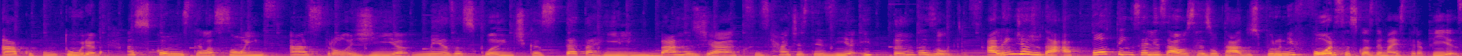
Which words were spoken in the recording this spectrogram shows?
a acupuntura, as constelações, a astrologia, mesas quânticas, teta healing, barras de axis, radiestesia e tantas outras. Além de ajudar a potencializar os resultados por unir forças com as demais terapias,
